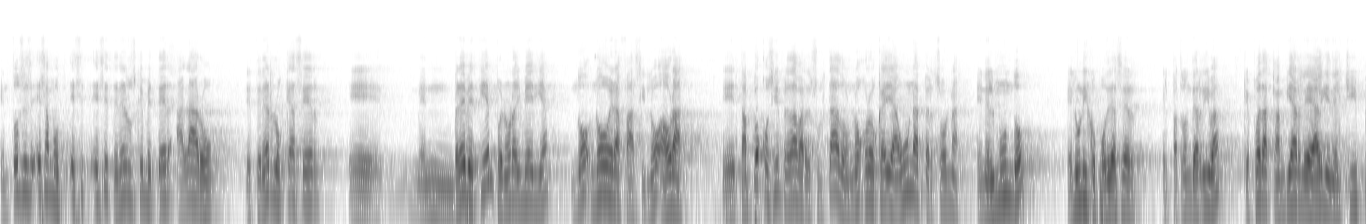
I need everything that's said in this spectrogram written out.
Entonces, ese, ese tenerlos que meter al aro, de tener lo que hacer, eh, en breve tiempo, en hora y media, no, no era fácil, ¿no? Ahora, eh, tampoco siempre daba resultado, no creo que haya una persona en el mundo, el único podría ser el patrón de arriba, que pueda cambiarle a alguien el chip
